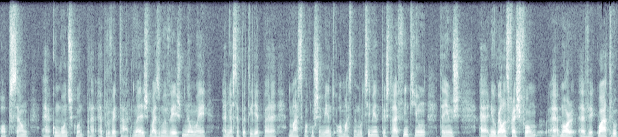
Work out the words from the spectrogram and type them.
opção uh, com um bom desconto para aproveitar. Mas, mais uma vez, não é a melhor sapatilha para máximo acolchamento ou máximo amortecimento. Tem os Strive 21, tem os uh, New Balance Fresh Foam More V4,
